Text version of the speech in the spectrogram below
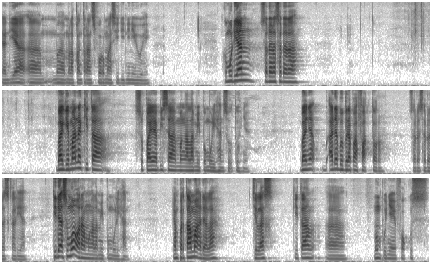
dan dia uh, melakukan transformasi di Niniwe. Kemudian saudara-saudara bagaimana kita supaya bisa mengalami pemulihan seutuhnya. Banyak ada beberapa faktor, saudara-saudara sekalian. Tidak semua orang mengalami pemulihan. Yang pertama adalah jelas kita uh, mempunyai fokus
